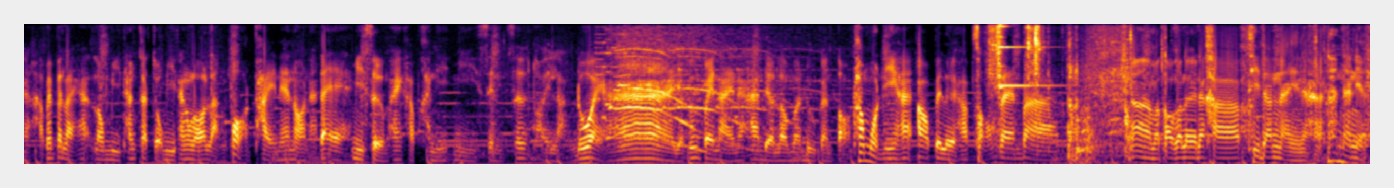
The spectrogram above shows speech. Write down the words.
นะครับ ไม่เป็นไรฮะ เรามีทั้งกระจก มีทั้งล้อหลัง ปลอดภัยแน่นอนนะ แต่มีเสริมให้ครับ คันนี้มีเซ็นเซอร์ถอยหลังด้วย อ่า อย่าเพิ่งไปไหนนะฮะ เดี๋ยวเรามาดูกันต่อ ทั้งหมดนี้ฮะ เอาไปเลยครับ2 0 0 0 0 0บาท อ่า มาต่อกันเลยนะครับ ที่ด้านในนะฮะ ด้านในเนี่ย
